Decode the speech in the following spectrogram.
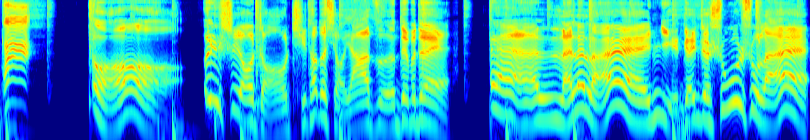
嘎。哦，是要找其他的小鸭子，对不对？哎，来来来，你跟着叔叔来，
